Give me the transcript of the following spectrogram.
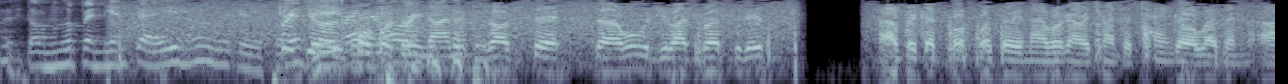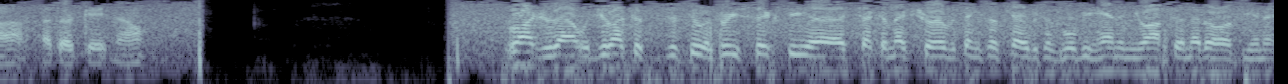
Pues todo el mundo pendiente ahí, ¿no? Desde que Brickyard excelente. 4439, this is our 6. Uh, what would you like for us to do? Uh, Brigade 4439, we're going to return to Tango 11 uh, at our gate now. Roger that. Would you like us to just do a 360, uh, check and make sure everything's okay because we'll be handing you off to another RF unit?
